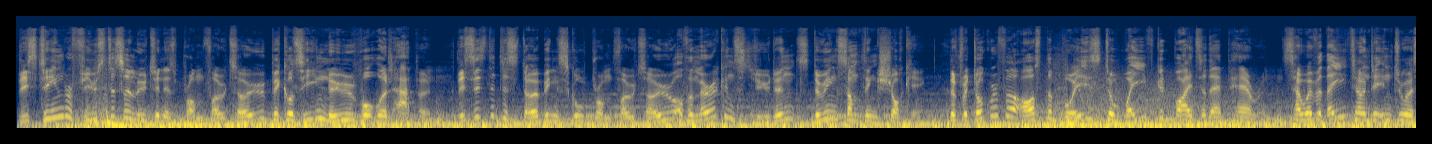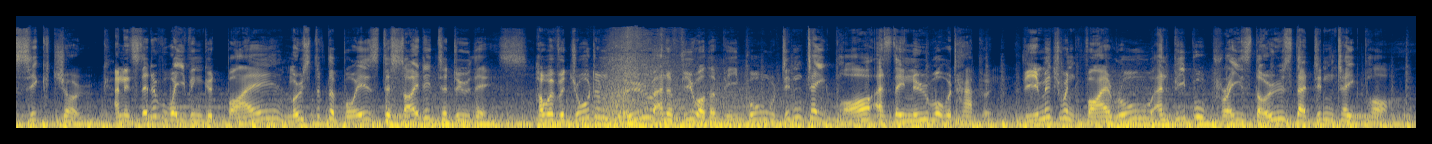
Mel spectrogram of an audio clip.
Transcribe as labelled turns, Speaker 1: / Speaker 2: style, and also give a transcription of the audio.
Speaker 1: This teen refused to salute in his prom photo because he knew what would happen. This is the disturbing school prom photo of American students doing something shocking. The photographer asked the boys to wave goodbye to their parents, however they turned it into a sick joke. And instead of waving goodbye, most of the boys decided to do this. However, Jordan Blue and a few other people didn't take part as they knew what would happen. The image went viral and people praised those that didn't take part.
